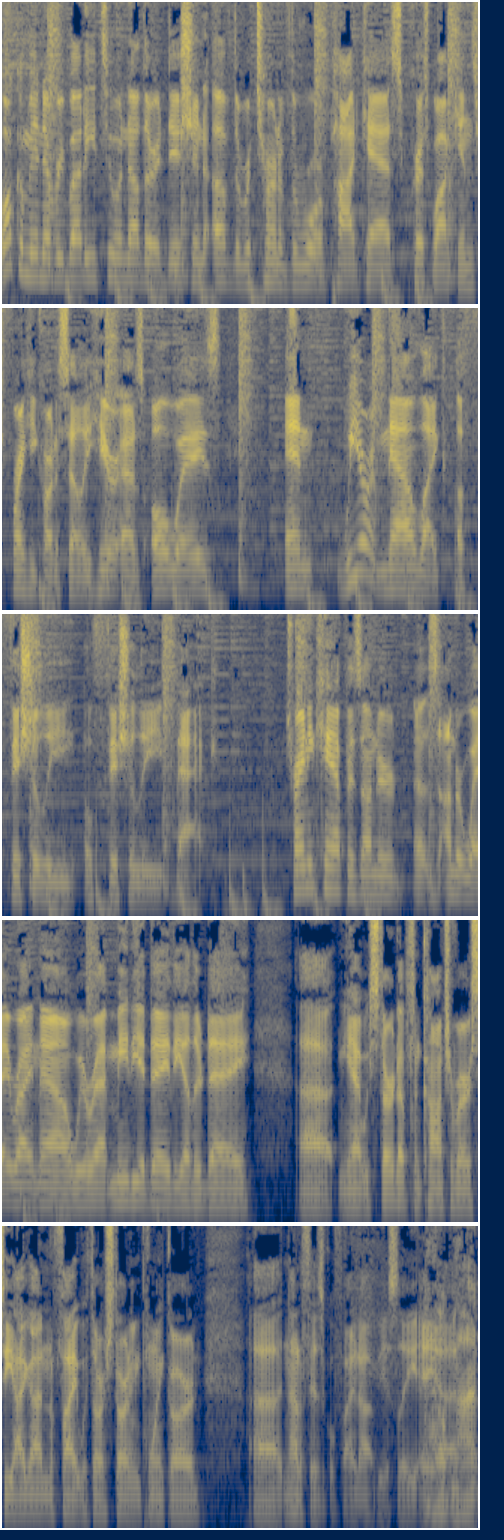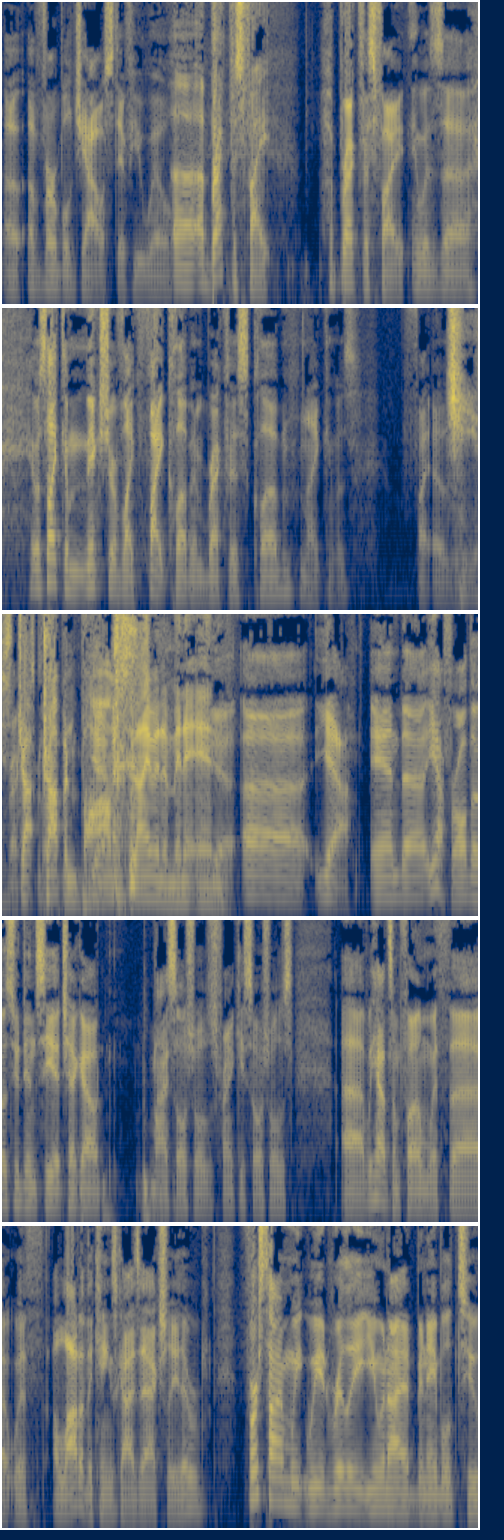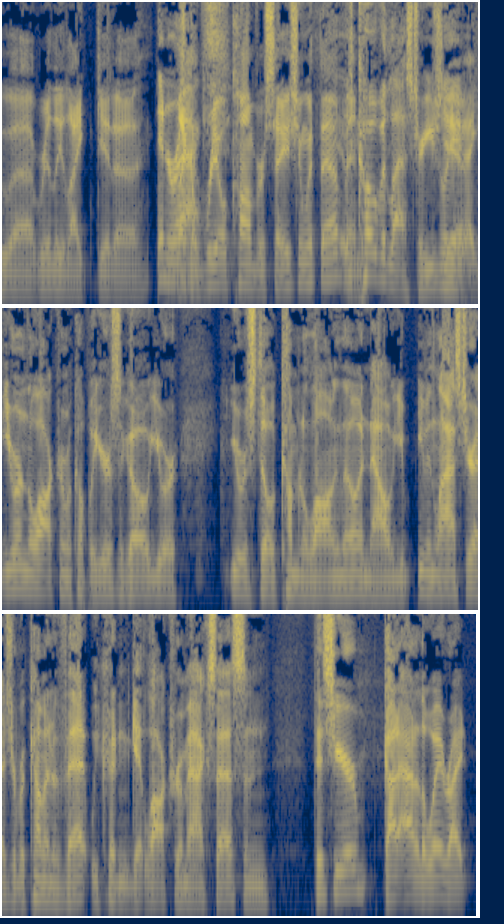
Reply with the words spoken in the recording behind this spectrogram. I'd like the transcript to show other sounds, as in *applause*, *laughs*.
Welcome in, everybody, to another edition of the Return of the Roar podcast. Chris Watkins, Frankie Cardicelli here as always. And we are now like officially, officially back. Training camp is under is underway right now. We were at media day the other day. Uh, yeah, we stirred up some controversy. I got in a fight with our starting point guard. Uh, not a physical fight, obviously. A, I hope uh, not. A, a verbal joust, if you will. Uh, a breakfast fight. A breakfast fight. It was uh, it was like a mixture of like Fight Club and Breakfast Club. Like it was. Fight, it was Jeez, dro- dropping bombs. Not even a minute in. Yeah, uh, yeah, and uh, yeah. For all those who didn't see it, check out my socials, Frankie's socials. Uh, we had some fun with uh, with a lot of the Kings guys. Actually, they were first time we we had really you and I had been able to uh, really like get a Interact. like a real conversation with them. It was and- COVID last year. Usually, Yeah. uh, you were in the locker room a couple of years ago. You were you were still coming along though, and now you, even last year, as you're becoming a vet, we couldn't get locker room access, and this year got it out of the way right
